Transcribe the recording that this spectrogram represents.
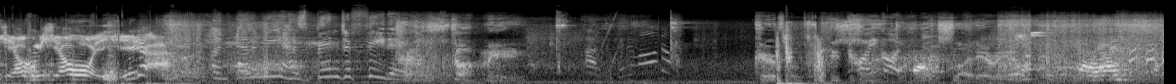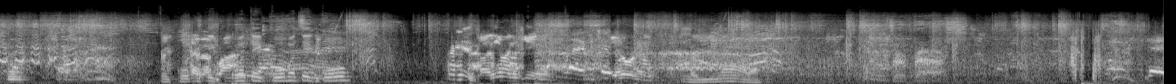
เขียวกูมีเขียวโอ้ยเฮีย An enemy has been defeated. Stop me. Careful. This ถอยก่อน slide area. ติดกูมาติดกูมาติดกูมาติดกูไม่เห็นตอนที่มันยิงไอ้รุ่นเหลือยีหน้าวะ Their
